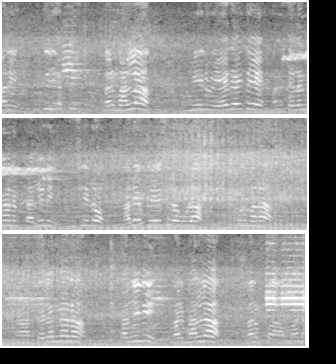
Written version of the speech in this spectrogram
మరి బుద్ధి చెప్పి మరి మళ్ళా మీరు ఏదైతే మన తెలంగాణ తల్లిని తీసిరో అదే ప్లేస్లో కూడా ఇప్పుడు మన తెలంగాణ తల్లిని మరి మళ్ళా మన మన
